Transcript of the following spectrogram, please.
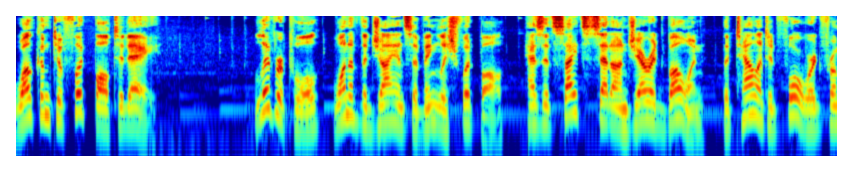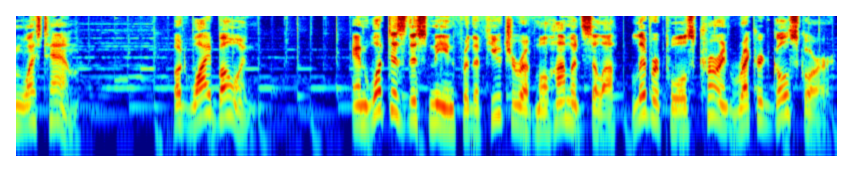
Welcome to Football Today. Liverpool, one of the giants of English football, has its sights set on Jarrod Bowen, the talented forward from West Ham. But why Bowen? And what does this mean for the future of Mohamed Salah, Liverpool's current record goalscorer?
